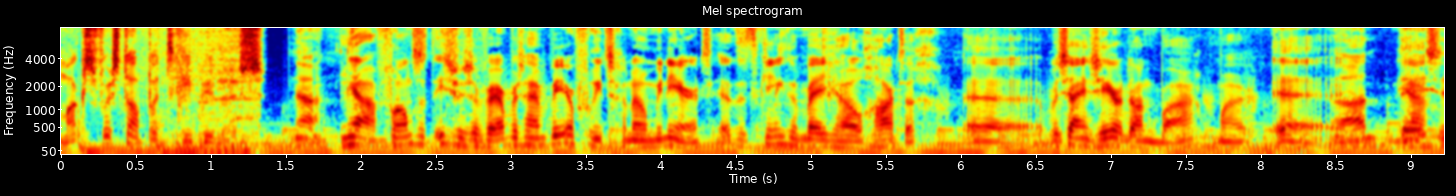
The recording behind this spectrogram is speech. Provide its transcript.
Max Verstappen tribunes. Nou, ja, Frans, het is weer zover. We zijn weer voor iets genomineerd. Het, het klinkt een beetje hooghartig. Eh, we zijn zeer dankbaar, maar... eh, Ja, deze,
